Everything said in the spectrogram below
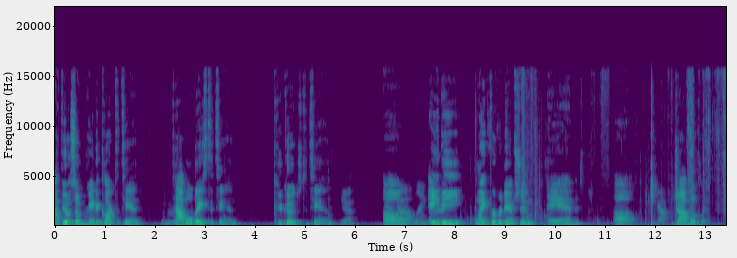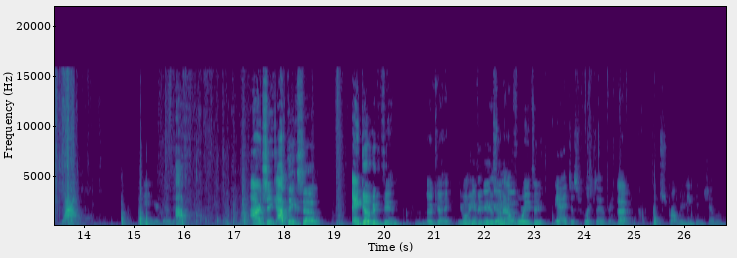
I feel so. Brandon Clarke to 10 Mm-hmm. Thybulle Base to ten, Kukoc to ten, Yeah. um, Langford, AD, Langford Redemption, and uh, Josh, Ja Booklet. Wow. and your Goga. I, Iron Cheek, I think so. And Goga to 10. Okay. You want me to Can't get forget this one out for you too? Yeah, it just flips over and Uh, which is and probably. you can show them.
